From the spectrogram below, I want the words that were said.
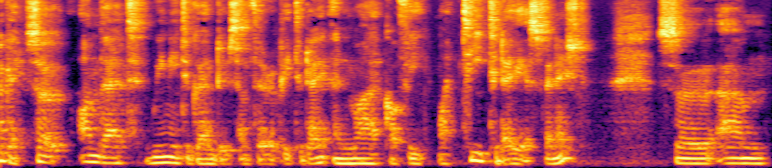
okay, so on that, we need to go and do some therapy today. And my coffee, my tea today is finished. So, um,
